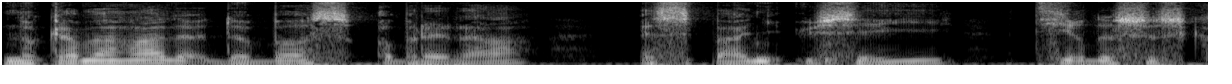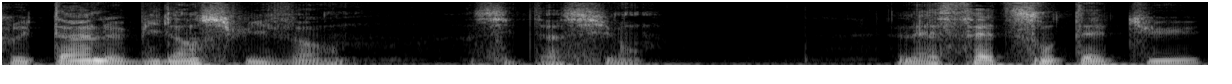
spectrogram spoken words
Nos camarades de Boss Obrera, Espagne UCI, tirent de ce scrutin le bilan suivant. Les faits sont têtus et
